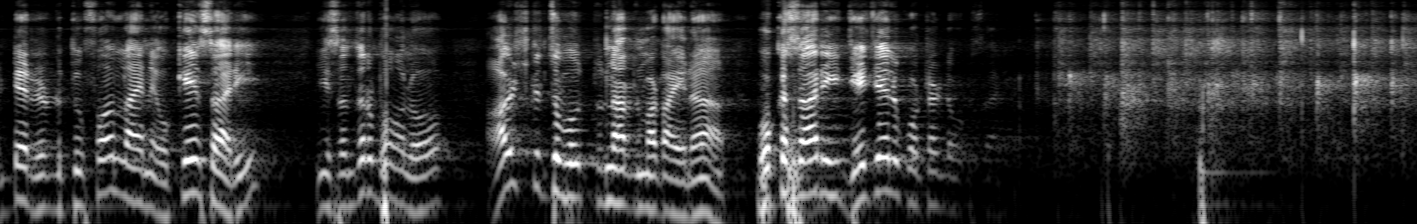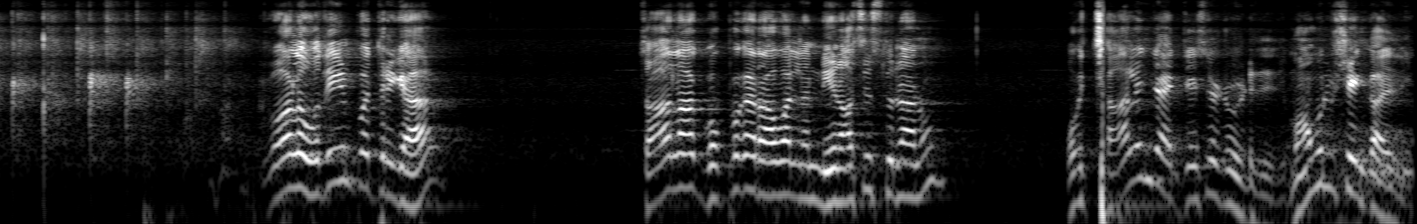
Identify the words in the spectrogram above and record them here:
అంటే రెండు తుఫాన్లు ఆయన ఒకేసారి ఈ సందర్భంలో ఆవిష్కరించబోతున్నారనమాట ఆయన. ఒక్కసారి జేజేలు కొట్టండి ఒకసారి. ఇవాళ ఉదయం పత్రిక చాలా గొప్పగా రావాలని నేను ఆశిస్తున్నాను. ఒక ఛాలెంజ్ ఆయన చేసినటువంటిది ఇది. మామూలు విషయం కాదు ఇది.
